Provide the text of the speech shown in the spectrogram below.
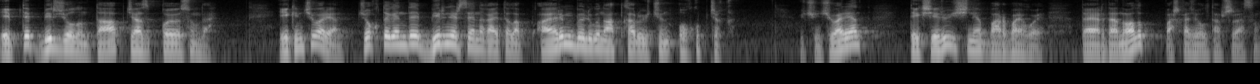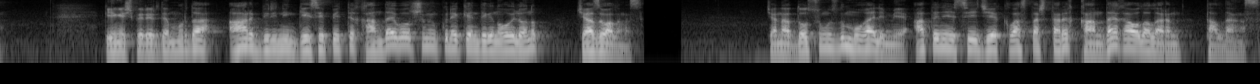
эптеп бир жолун таап жазып коесуң да. Экинчи вариант. Жок дегенде бир нерсени кайталап айрым бөлүгүн аткаруу үчүн окуп чык. Үчүнчү вариант. Текшерүү ишине барбай кой. Даярданып алып башка жолу тапшырасың. Кеңеш берерден мурда ар биринин кесепети кандай болушу мүмкүн экендигин ойлонуп жазып алыңыз. Жана досуңуздун мугалими ата энеси же классташтары кандай кабыл аларын талдаңыз.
